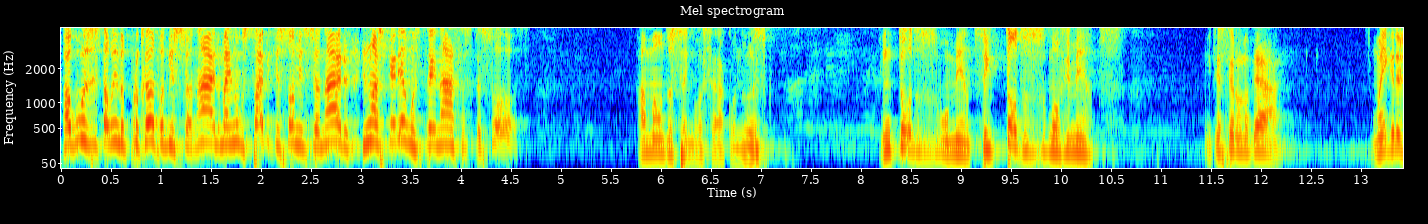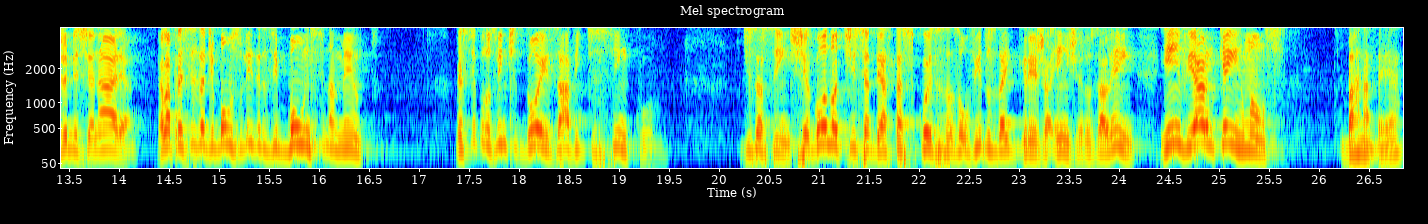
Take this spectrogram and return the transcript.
Alguns estão indo para o campo missionário, mas não sabem que são missionários, e nós queremos treinar essas pessoas. A mão do Senhor será conosco. Em todos os momentos, em todos os movimentos. Em terceiro lugar, uma igreja missionária, ela precisa de bons líderes e bom ensinamento. Versículos 22 a 25 diz assim: Chegou a notícia destas coisas aos ouvidos da igreja em Jerusalém, e enviaram quem, irmãos? Barnabé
